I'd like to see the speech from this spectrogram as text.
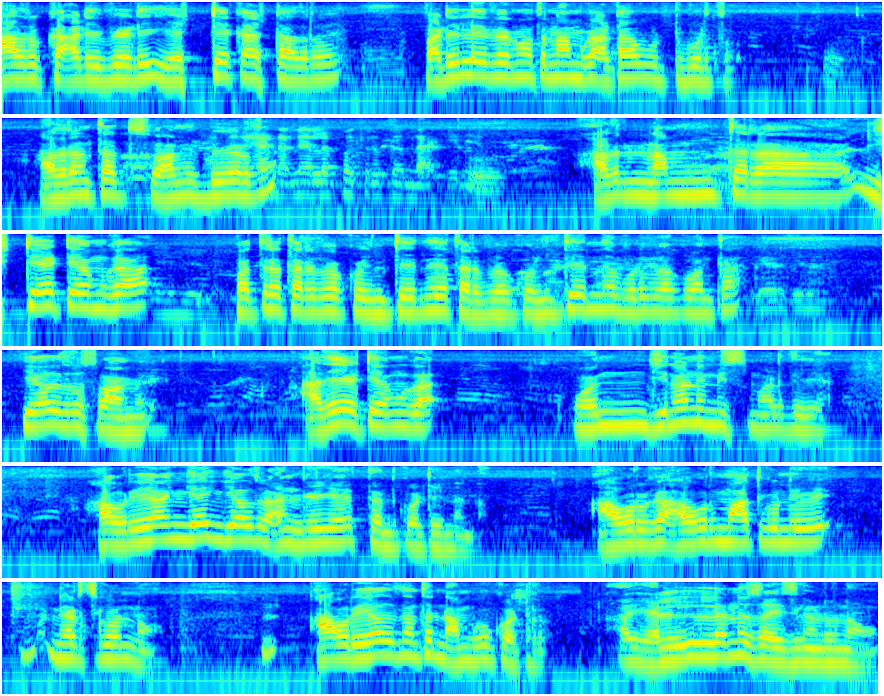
ಆದರೂ ಕಾಡಿಬೇಡಿ ಎಷ್ಟೇ ಕಷ್ಟ ಆದರೂ ಪಡಿಲೇಬೇಕು ಅಂತ ನಮ್ಗೆ ಆಟ ಹುಟ್ಟುಬಿಡ್ತು ಅದರಂಥದ್ದು ಸ್ವಾಮಿ ಬೇಡದು. ಆದ್ರೆ ನಮ್ಮ ಥರ ಇಷ್ಟೇ ಟೈಮ್ಗೆ ಪತ್ರ ತರಬೇಕು ಇಂಥದ್ದೇ ತರಬೇಕು ಇಂಥದ್ದೇ ಬಿಡಬೇಕು ಅಂತ ಹೇಳಿದ್ರು ಸ್ವಾಮಿ. ಅದೇ ಟೈಮ್ಗೆ ಒಂದು ದಿನನೂ ಮಿಸ್ ಮಾಡ್ತೀವಿ ಅವ್ರು ಹೆಂಗೆ ಹೆಂಗೆ ಹೇಳಿದ್ರು ಹಂಗೆ ತಂದು ನಾನು. ಅವ್ರಿಗೆ ಅವ್ರ ಮಾತುಕೊಂಡು ನಡೆಸ್ಕೊಂಡು ಅವ್ರು ಹೇಳ್ದಂತ ನಮಗೂ ಕೊಟ್ಟರು ಎಲ್ಲನೂ ಸಹಿಸ್ಕೊಂಡು ನಾವು.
